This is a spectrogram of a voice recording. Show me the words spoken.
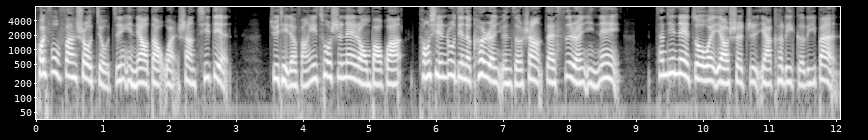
恢复贩售酒精饮料到晚上七点。具体的防疫措施内容包括：同行入店的客人原则上在四人以内，餐厅内座位要设置亚克力隔离板。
